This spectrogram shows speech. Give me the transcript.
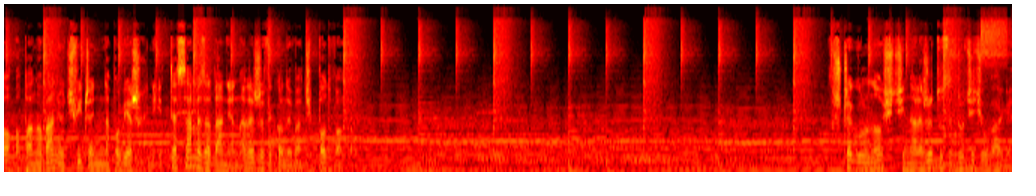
Po opanowaniu ćwiczeń na powierzchni, te same zadania należy wykonywać pod wodą. W szczególności należy tu zwrócić uwagę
